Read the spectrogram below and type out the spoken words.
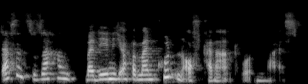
das sind so Sachen, bei denen ich auch bei meinen Kunden oft keine Antworten weiß.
